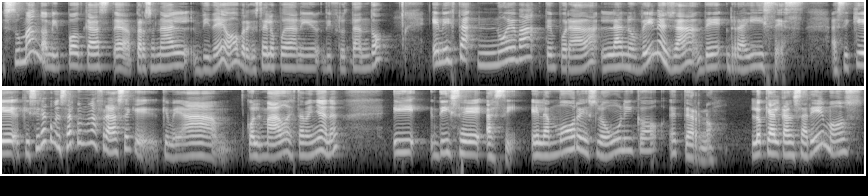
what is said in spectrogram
sumando a mi podcast eh, personal video para que ustedes lo puedan ir disfrutando en esta nueva temporada, la novena ya de Raíces. Así que quisiera comenzar con una frase que, que me ha colmado esta mañana y dice así, el amor es lo único eterno. Lo que alcanzaremos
